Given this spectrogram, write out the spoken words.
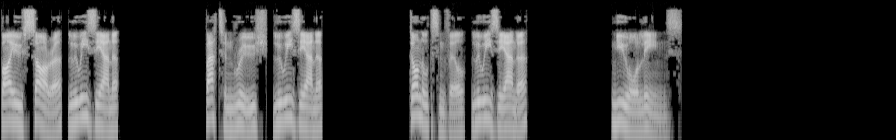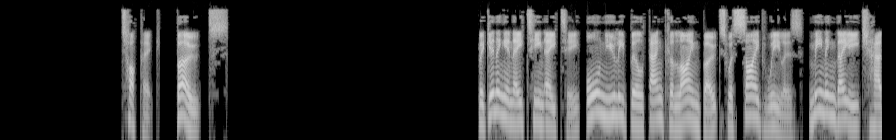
Bayou Sara, Louisiana. Baton Rouge, Louisiana Donaldsonville, Louisiana New Orleans Boats. Beginning in 1880, all newly built anchor line boats were side wheelers, meaning they each had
